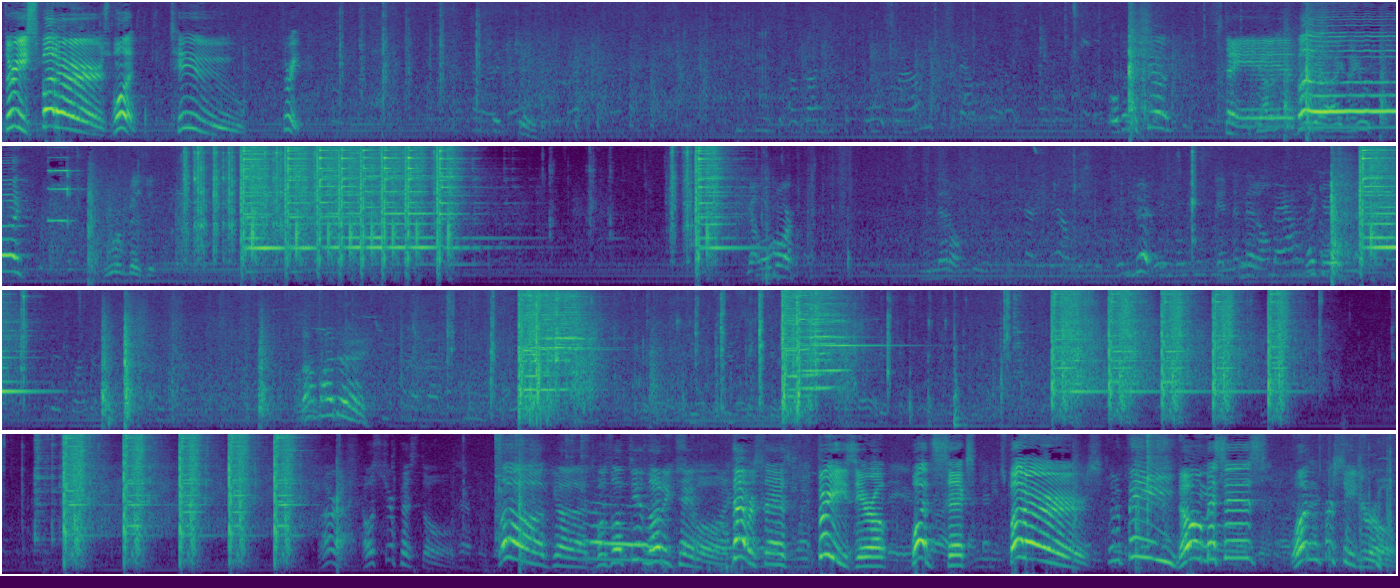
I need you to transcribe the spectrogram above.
Three spotters. One, two, three. Open the chute. Stand by. You were busy. Got one more. In the middle. In the middle. Thank you. Your pistols. Long guns, muzzle up to your loading table. Timer says 3016. Spotters. With a P! No misses. One procedural.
